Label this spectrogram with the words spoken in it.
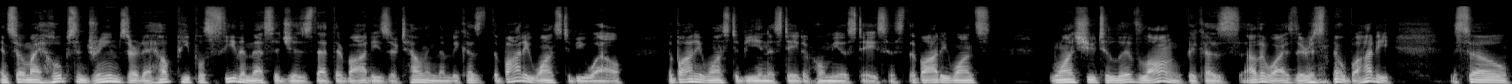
And so my hopes and dreams are to help people see the messages that their bodies are telling them because the body wants to be well. The body wants to be in a state of homeostasis. The body wants wants you to live long because otherwise there is no body. So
